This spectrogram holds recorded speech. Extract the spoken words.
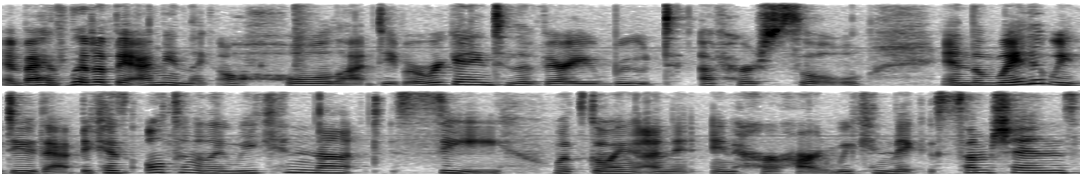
And by a little bit, I mean like a whole lot deeper. We're getting to the very root of her soul. And the way that we do that, because ultimately we cannot see what's going on in her heart, we can make assumptions,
